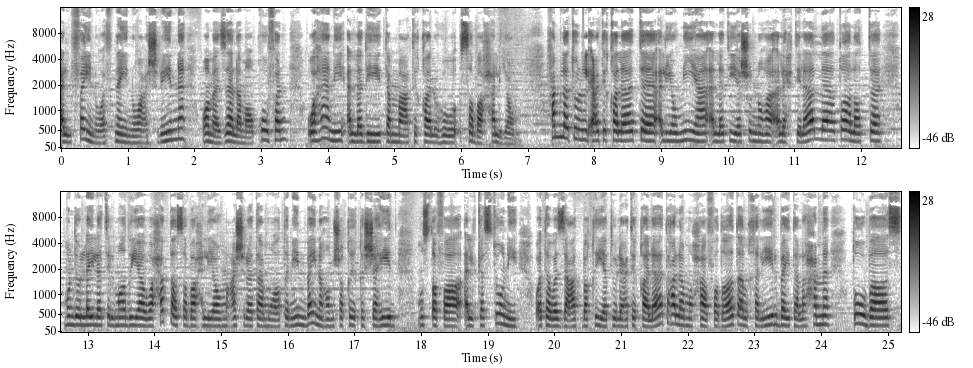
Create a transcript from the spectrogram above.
2022 وما زال موقوفا وهاني الذي تم اعتقاله صباح اليوم. حملة الاعتقالات اليومية التي يشنها الاحتلال طالت منذ الليلة الماضية وحتى صباح اليوم عشرة مواطنين بينهم شقيق الشهيد مصطفى الكستوني. وتوزعت بقية الاعتقالات على محافظات الخليل بيت لحم طوباس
